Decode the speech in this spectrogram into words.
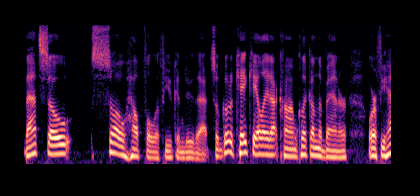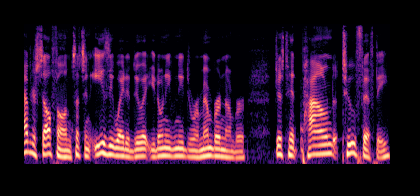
That's so so helpful if you can do that. So go to kkla.com, click on the banner, or if you have your cell phone, such an easy way to do it. You don't even need to remember a number. Just hit pound 250,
